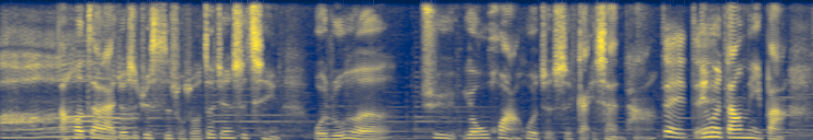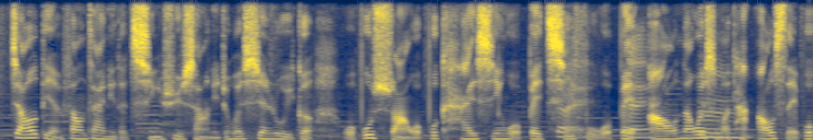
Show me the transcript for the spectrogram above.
啊，然后再来就是去思索说这件事情我如何去优化或者是改善它。对对，因为当你把焦点放在你的情绪上，你就会陷入一个我不爽、我不开心、我被欺负、我被凹。那为什么他嗯凹谁不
